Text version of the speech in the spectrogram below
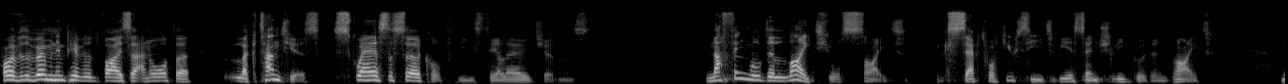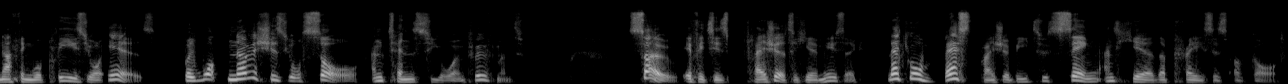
However, the Roman imperial advisor and author Lactantius squares the circle for these theologians. Nothing will delight your sight except what you see to be essentially good and right. Nothing will please your ears, but what nourishes your soul and tends to your improvement. So, if it is pleasure to hear music, let your best pleasure be to sing and hear the praises of God.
